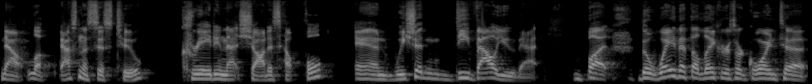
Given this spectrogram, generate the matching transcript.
Now, look, that's an assist too. Creating that shot is helpful and we shouldn't devalue that. But the way that the Lakers are going to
